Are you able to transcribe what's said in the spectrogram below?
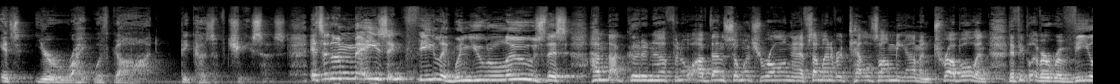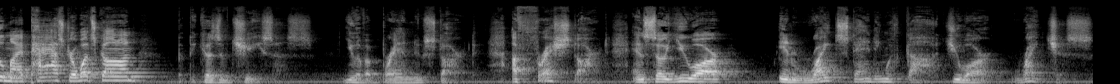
It's you're right with God because of Jesus. It's an amazing feeling when you lose this, I'm not good enough and oh, I've done so much wrong. And if someone ever tells on me, I'm in trouble. And if people ever reveal my past or what's gone on, but because of Jesus, you have a brand new start, a fresh start. And so you are in right standing with God. You are righteous.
